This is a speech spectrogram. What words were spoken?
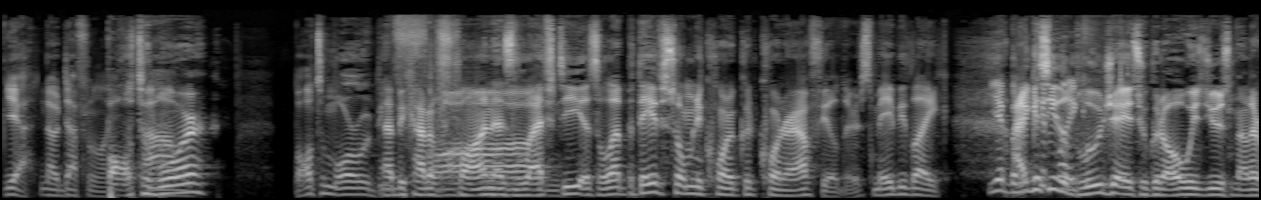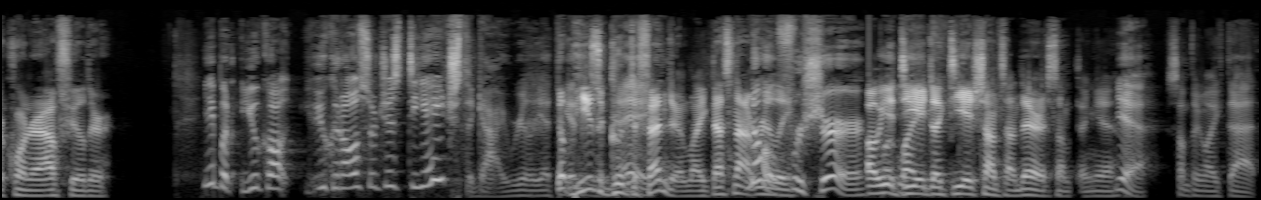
Yeah, no, definitely. Baltimore, Um, Baltimore would be that'd be kind of fun as lefty as a left, but they have so many corner, good corner outfielders. Maybe like Yeah, but I can could, see like- the Blue Jays who could always use another corner outfielder. Yeah, but you got you could also just DH the guy. Really, at the No, he's a good day. defender. Like that's not no, really. for sure. oh yeah, like, DH like DH Santander or something. Yeah. Yeah, something like that.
